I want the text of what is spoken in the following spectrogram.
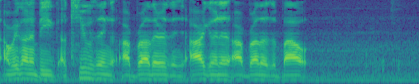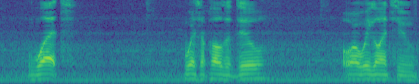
are we going to be accusing our brothers and arguing with our brothers about what we're supposed to do? Or are we going to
